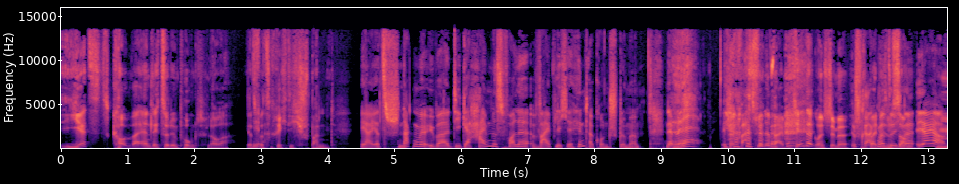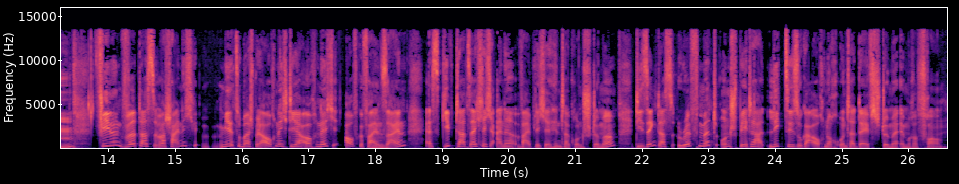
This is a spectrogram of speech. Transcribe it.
jetzt kommen wir endlich zu dem Punkt, Laura. Jetzt Ja. wird's richtig spannend. Ja, jetzt schnacken wir über die geheimnisvolle weibliche Hintergrundstimme. Nämlich, Was für eine weibliche Hintergrundstimme Fragt bei man diesem sich, Song. ne? Ja, ja. Vielen wird das wahrscheinlich, mir zum Beispiel auch nicht, dir auch nicht, aufgefallen sein. Es gibt tatsächlich eine weibliche Hintergrundstimme. Die singt das Riff mit und später liegt sie sogar auch noch unter Daves Stimme im Refrain.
